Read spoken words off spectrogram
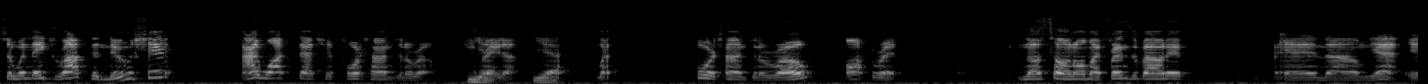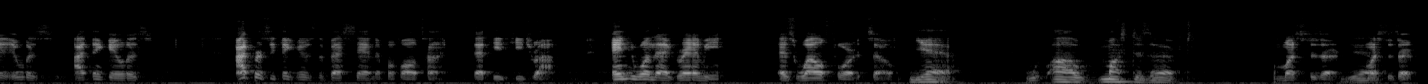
So when they dropped the new shit, I watched that shit four times in a row, Yeah. straight up, Yeah. Four times in a row, off rip. And I was telling all my friends about it, and um, yeah, it, it was. I think it was. I personally think it was the best stand-up of all time that he, he dropped, and he won that Grammy as well for it. So Yeah. Uh, much deserved. much deserved. Yeah. Much deserved.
